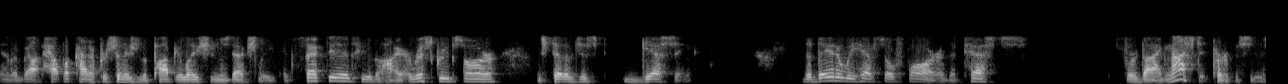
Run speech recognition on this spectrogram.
and about how what kind of percentage of the population is actually infected, who the higher risk groups are, instead of just guessing. The data we have so far, the tests for diagnostic purposes,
